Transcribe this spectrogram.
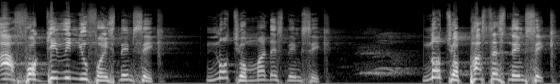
are forgiven you for his name's sake. Not your mother's namesake. Not your pastor's namesake.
